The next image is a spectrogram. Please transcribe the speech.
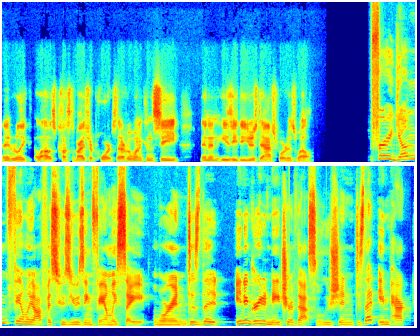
and it really allows customized reports that everyone can see in an easy to use dashboard as well. For a young family office who's using FamilySight, Lauren, does the integrated nature of that solution does that impact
